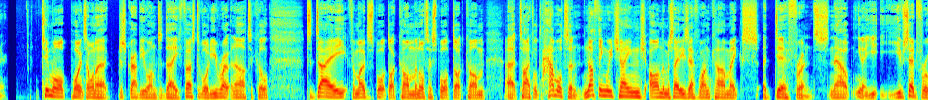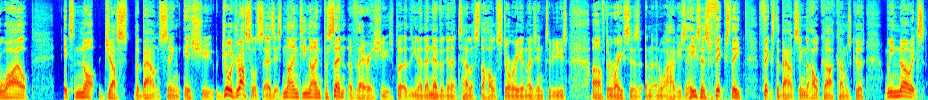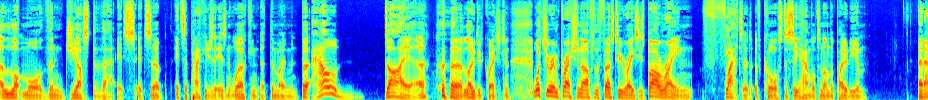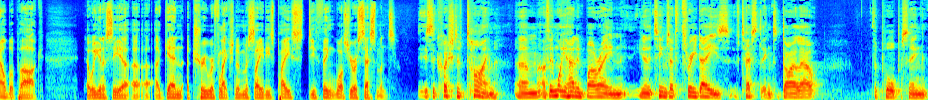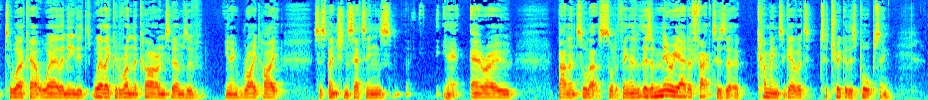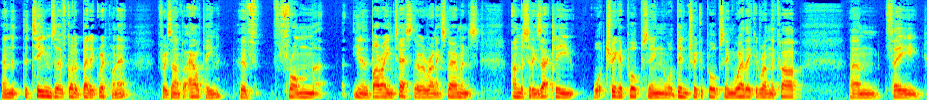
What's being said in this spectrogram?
Two more points I want to just grab you on today. First of all, you wrote an article today for motorsport.com and autosport.com uh, titled Hamilton Nothing We Change on the Mercedes F1 car Makes a Difference. Now, you know, you, you've said for a while it's not just the bouncing issue. George Russell says it's 99% of their issues, but you know they're never going to tell us the whole story in those interviews after races and, and what have you. So he says fix the fix the bouncing, the whole car comes good. We know it's a lot more than just that. It's it's a it's a package that isn't working at the moment. But how dire loaded question. What's your impression after the first two races? Bahrain flattered, of course, to see Hamilton on the podium. At Albert Park, are we going to see a, a, again a true reflection of Mercedes' pace? Do you think? What's your assessment? It's a question of time. Um, I think what you had in Bahrain, you know, the teams had three days of testing to dial out the porpoising, to work out where they needed, where they could run the car in terms of, you know, ride height, suspension settings, you know, aero balance, all that sort of thing. There's a myriad of factors that are coming together to, to trigger this porpoising, and the, the teams that have got a better grip on it for example, Alpine have from you know the Bahrain test, they were run experiments, understood exactly what triggered porpoising, what didn't trigger porpoising, where they could run the car, Um, they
